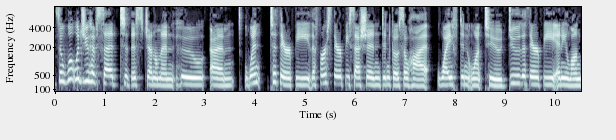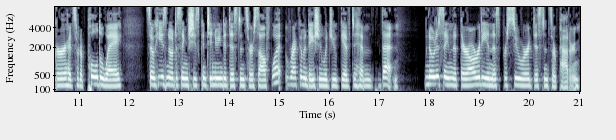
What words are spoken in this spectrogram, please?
So what would you have said to this gentleman who um, went to therapy. The first therapy session didn't go so hot. Wife didn't want to do the therapy any longer, had sort of pulled away. So he's noticing she's continuing to distance herself. What recommendation would you give to him then? Noticing that they're already in this pursuer distancer pattern.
